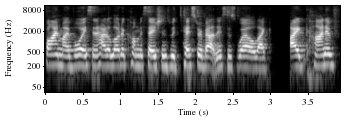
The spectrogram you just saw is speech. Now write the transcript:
find my voice, and I had a lot of conversations with Tessa about this as well. Like, I kind of,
